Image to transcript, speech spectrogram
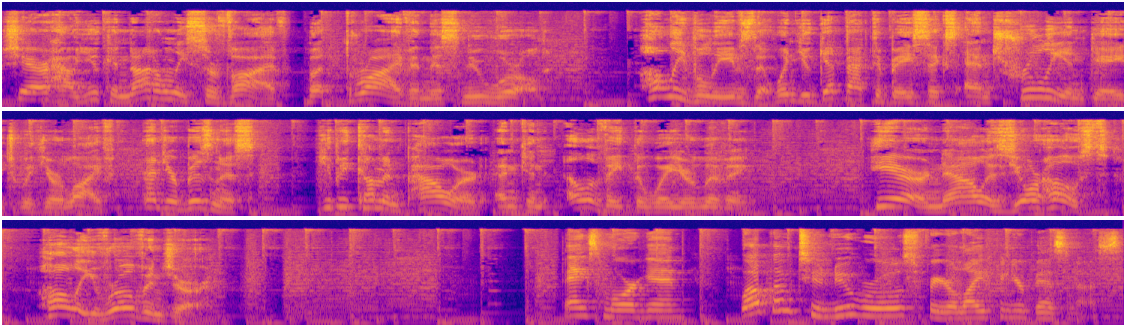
share how you can not only survive, but thrive in this new world. Holli believes that when you get back to basics and truly engage with your life and your business, you become empowered and can elevate the way you're living. Here now is your host, Holli Rovenger. Thanks, Morgan. Welcome to New Rules for Your Life and Your Business,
